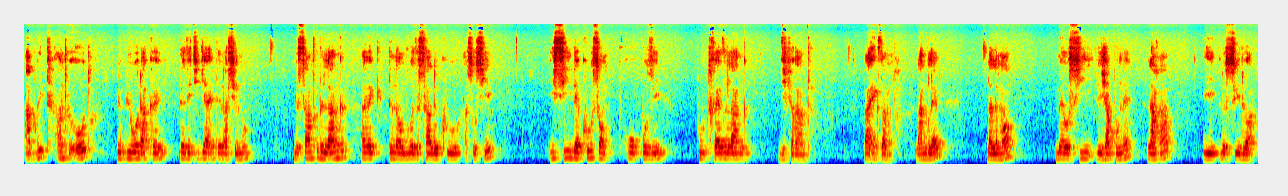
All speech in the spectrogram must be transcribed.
abrite entre autres le bureau d'accueil des étudiants internationaux, le centre de langue avec de nombreuses salles de cours associées. Ici, des cours sont proposés pour 13 langues différentes. Par exemple, l'anglais, l'allemand, mais aussi le japonais, l'arabe et le suédois,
